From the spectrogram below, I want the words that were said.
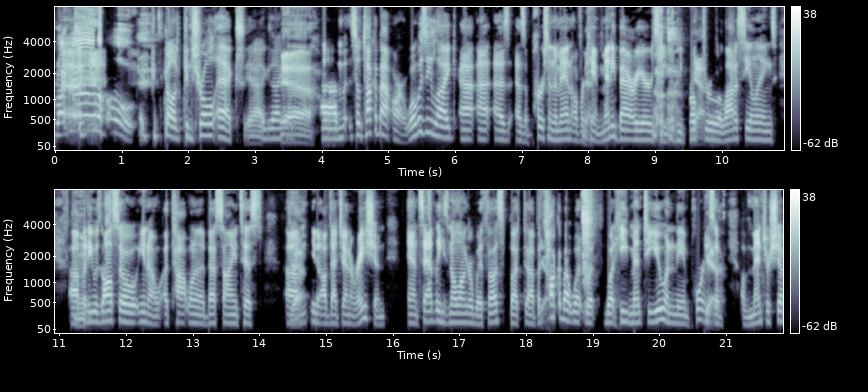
like, no. it's called Control X. Yeah, exactly. Yeah. Um, so talk about art. What was he like uh, uh, as as a person? A man overcame many barriers. He, he broke Yeah. through a lot of ceilings, uh, Mhm. but he was also, you know, a top one of the best scientists, um, Yeah. you know, of that generation. And sadly, he's no longer with us. But uh, but Yeah. talk about what what what he meant to you and the importance Yeah. of of mentorship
